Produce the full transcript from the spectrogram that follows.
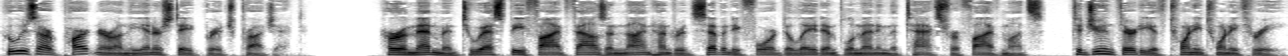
who is our partner on the Interstate Bridge project. Her amendment to SB 5974 delayed implementing the tax for five months, to June 30, 2023.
